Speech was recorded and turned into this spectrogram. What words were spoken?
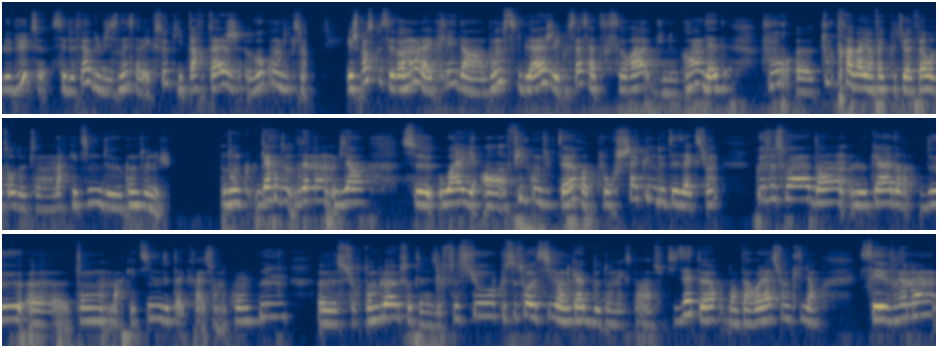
Le but, c'est de faire du business avec ceux qui partagent vos convictions. Et je pense que c'est vraiment la clé d'un bon ciblage et que ça, ça te sera d'une grande aide pour euh, tout le travail en fait que tu vas faire autour de ton marketing de contenu. Donc garde vraiment bien ce why en fil conducteur pour chacune de tes actions, que ce soit dans le cadre de euh, ton marketing, de ta création de contenu, euh, sur ton blog, sur tes réseaux sociaux, que ce soit aussi dans le cadre de ton expérience utilisateur, dans ta relation client. C'est vraiment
